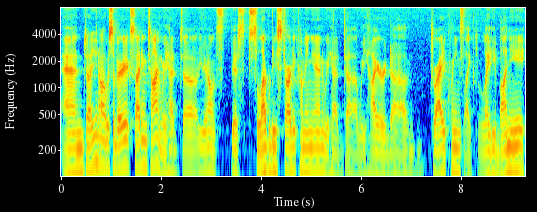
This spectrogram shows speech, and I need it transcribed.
And uh, you know, it was a very exciting time. We had uh, you know, celebrities started coming in. We had uh, we hired uh, drag queens like Lady Bunny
